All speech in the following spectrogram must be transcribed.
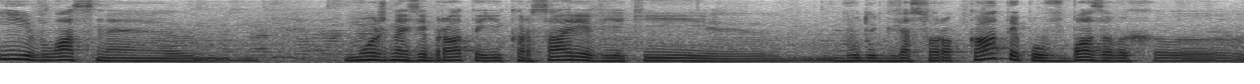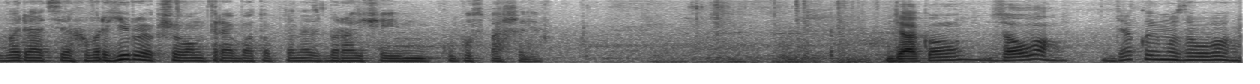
І, власне, можна зібрати і корсарів, які будуть для 40к, типу в базових е, варіаціях вергіру, якщо вам треба, тобто не збираючи їм купу спешелів. Дякуємо за увагу. Дякуємо за увагу.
